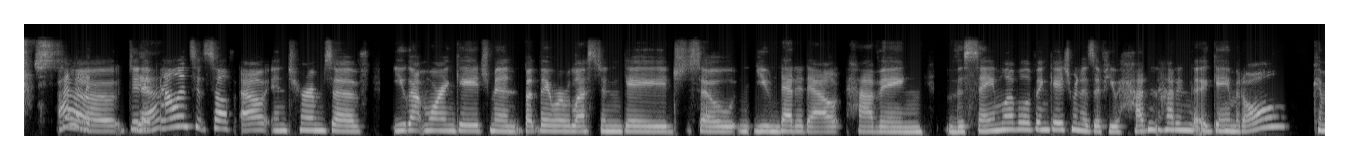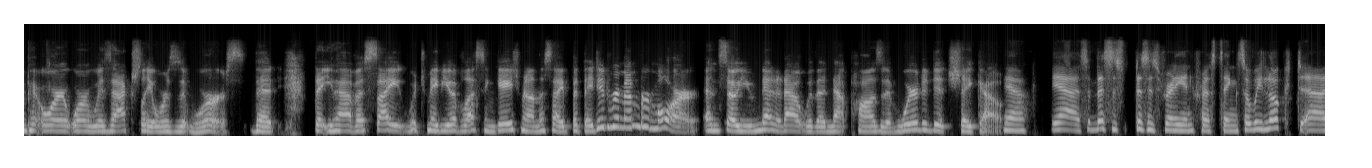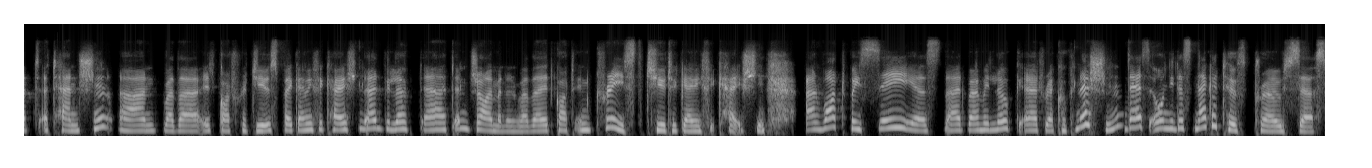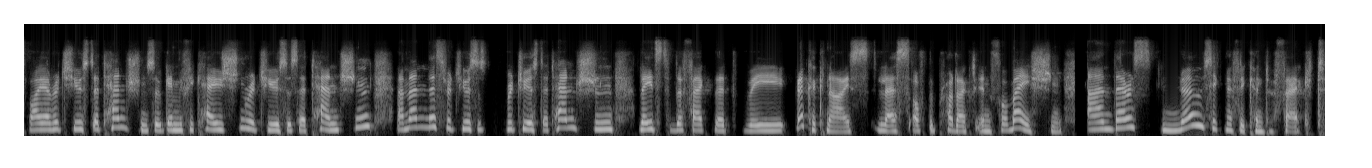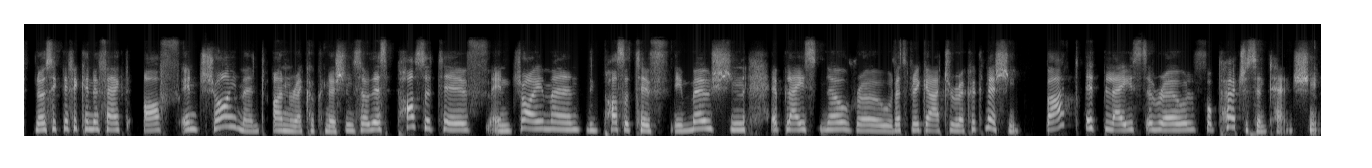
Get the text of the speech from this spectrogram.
So, did yeah. it balance itself out in terms of you got more engagement, but they were less engaged? So, you netted out having the same level of engagement as if you hadn't had a game at all? compare or or was actually or is it worse that that you have a site which maybe you have less engagement on the site but they did remember more and so you net it out with a net positive where did it shake out yeah yeah, so this is this is really interesting. So we looked at attention and whether it got reduced by gamification, and we looked at enjoyment and whether it got increased due to gamification. And what we see is that when we look at recognition, there's only this negative process via reduced attention. So gamification reduces attention, and then this reduces reduced attention leads to the fact that we recognize less of the product information. And there's no significant effect, no significant effect of enjoyment on recognition. So this positive enjoyment, the positive emotion, it plays no role with regard to recognition but it plays a role for purchase intention.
